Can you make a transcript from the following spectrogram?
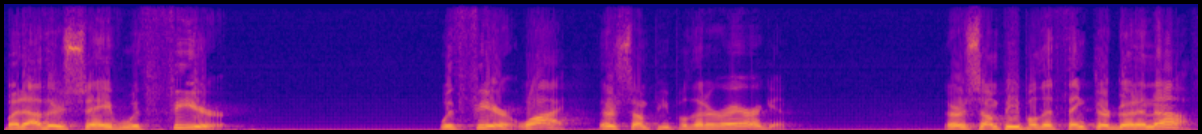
But others save with fear. With fear. Why? There's some people that are arrogant. There are some people that think they're good enough.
